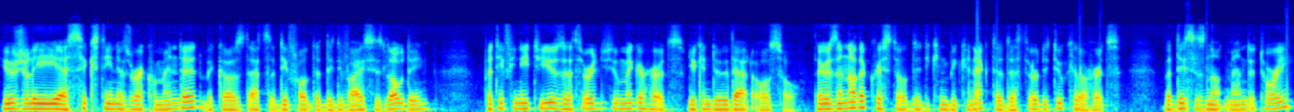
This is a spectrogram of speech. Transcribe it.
Usually uh, 16 is recommended because that's the default that the device is loading. But if you need to use a 32 megahertz, you can do that also. There is another crystal that can be connected, the 32 kilohertz, but this is not mandatory.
